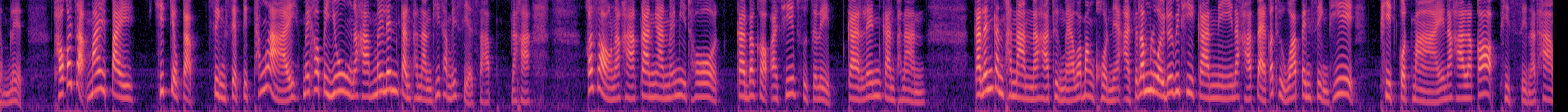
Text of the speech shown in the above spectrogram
สำเร็จ เขาก็จะไม่ไปคิดเกี่ยวกับสิ่งเสพติดทั้งหลายไม่เข้าไปยุ่งนะคะ ไม่เล่นการพนันที่ทำให้เสียทรัพย์นะคะ ข้อ2นะคะการงานไม่มีโทษ การประกอบอาชีพสุจริต การเล่นการพนัน การเล่นการพนันนะคะ ถึงแม้ว่าบางคนเนี่ยอาจจะร่ำรวยด้วยวิธีการนี้นะคะ แต่ก็ถือว่าเป็นสิ่งที่ผิดกฎหมายนะคะ แล้วก็ผิดศีลธรรม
